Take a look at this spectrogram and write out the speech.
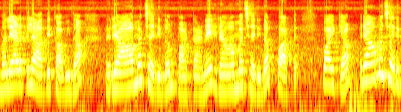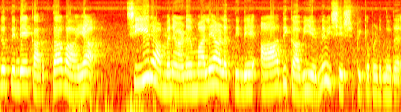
മലയാളത്തിലെ ആദ്യ കവിത രാമചരിതം പാട്ടാണ്. രാമചരിതം പാട്ട്. വായിക്കാം. രാമചരിതത്തിന്റെ കർത്താവായ ചീരാമനാണ് മലയാളത്തിന്റെ ആദി കവി എന്ന് വിശേഷിപ്പിക്കപ്പെടുന്നത്.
